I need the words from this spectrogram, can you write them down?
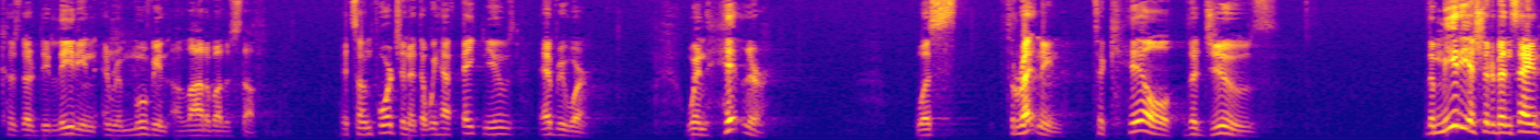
because they're deleting and removing a lot of other stuff. It's unfortunate that we have fake news everywhere. When Hitler was threatening to kill the Jews, the media should have been saying,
